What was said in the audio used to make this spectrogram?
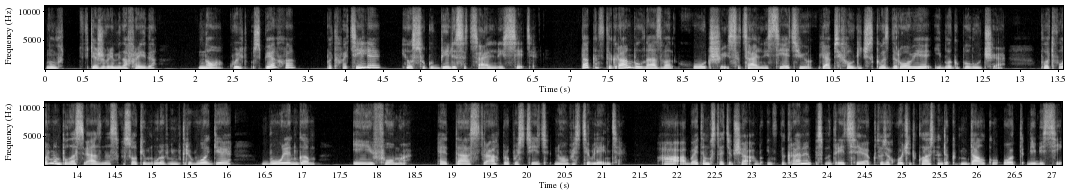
ну, в те же времена Фрейда. Но культ успеха подхватили и усугубили социальные сети. Так Инстаграм был назван худшей социальной сетью для психологического здоровья и благополучия. Платформа была связана с высоким уровнем тревоги, буллингом и фома. Это страх пропустить новости в ленте. А об этом, кстати, вообще об Инстаграме посмотрите, кто захочет, классную документалку от BBC.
